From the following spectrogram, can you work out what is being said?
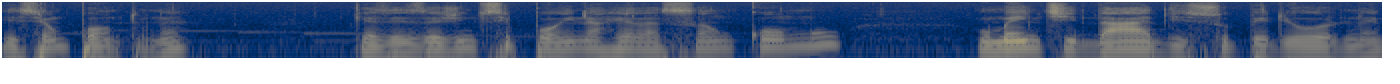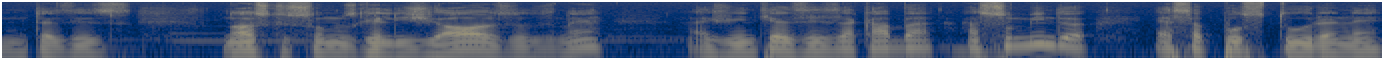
Esse é um ponto, né? Que às vezes a gente se põe na relação como uma entidade superior, né? Muitas vezes nós que somos religiosos, né? A gente às vezes acaba assumindo essa postura, né?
